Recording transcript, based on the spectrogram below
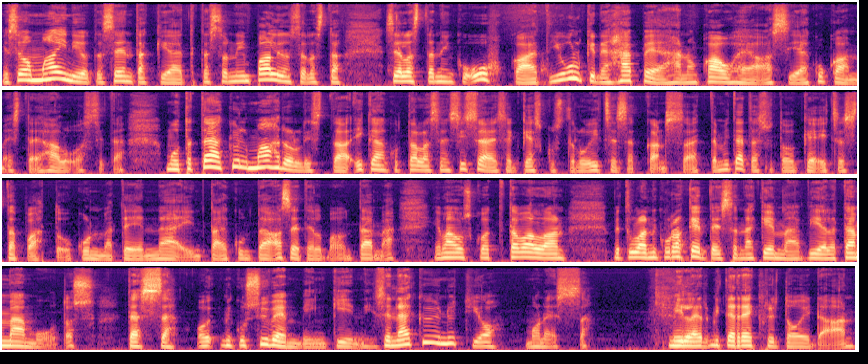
Ja se on mainiota sen takia, että tässä on niin paljon sellaista, sellaista niin kuin uhkaa, että julkinen häpeähän on kauhea asia ja kukaan meistä ei halua sitä. Mutta tämä kyllä mahdollistaa ikään kuin tällaisen sisäisen keskustelun itsensä kanssa, että mitä tässä nyt oikein itse asiassa tapahtuu, kun mä teen näin tai kun tämä asetelma on tämä. Ja mä uskon, että tavallaan me tullaan niin kuin rakenteessa näkemään vielä tämä muutos tässä niin kuin syvemminkin. Se näkyy nyt jo monessa, millä, miten rekrytoidaan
